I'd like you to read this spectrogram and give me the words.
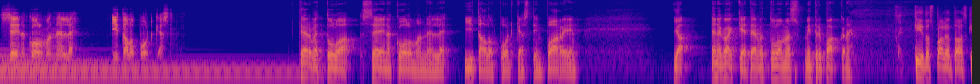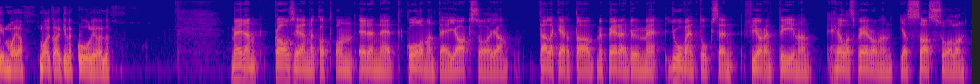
Seinä kolmannelle Italo Podcast. Tervetuloa Seinä kolmannelle Italo Podcastin pariin. Ja ennen kaikkea tervetuloa myös Mitri Pakkanen. Kiitos paljon taas Kimmo ja moi kaikille kuulijoille. Meidän kausiennakot on edenneet kolmanteen jaksoon ja tällä kertaa me perehdyimme Juventuksen, Fiorentinan, Hellas Veronan ja Sassuolon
